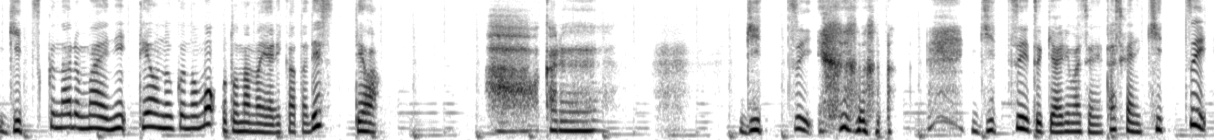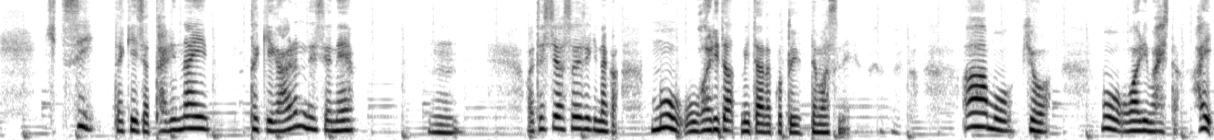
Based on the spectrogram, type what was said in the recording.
ぎっつくなる前に手を抜くのも大人のやり方です。では。はあ、わかる。ぎっつい。ぎっつい時ありますよね。確かにきっつい、きついだけじゃ足りない時があるんですよね。うん。私はそういう時なんか、もう終わりだみたいなこと言ってますね。ああ、もう今日は、もう終わりました。はい。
